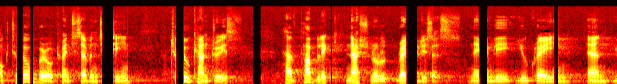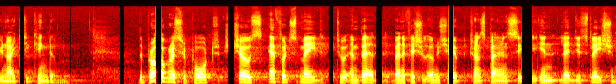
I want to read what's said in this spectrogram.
October of 2017, two countries have public national registers, namely Ukraine and United Kingdom. The progress report shows efforts made to embed beneficial ownership transparency in legislation,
